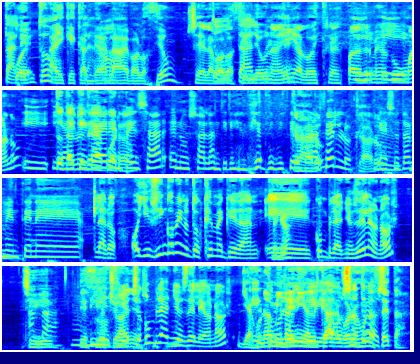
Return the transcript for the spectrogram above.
Pues talento, hay que cambiar claro. la evaluación. O sea, la evaluación ya una Totalmente. ahí a los ex para ser mejor que un humano. y- y hay que Totalmente de caer en pensar en usar la inteligencia artificial para hacerlo. claro. Que eso también tiene... Claro. Oye, cinco minutos que me quedan. Eh, cumpleaños de Leonor. Sí, Anda. 18 años. cumpleaños de Leonor. Ya es Eh, una ¿cómo lo habéis millennial, ca- bueno, es una? Z,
